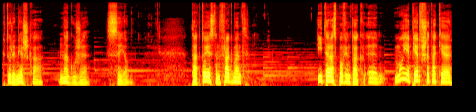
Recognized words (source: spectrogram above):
który mieszka na górze Syjon. Tak, to jest ten fragment. I teraz powiem tak. Y, moje pierwsze takie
